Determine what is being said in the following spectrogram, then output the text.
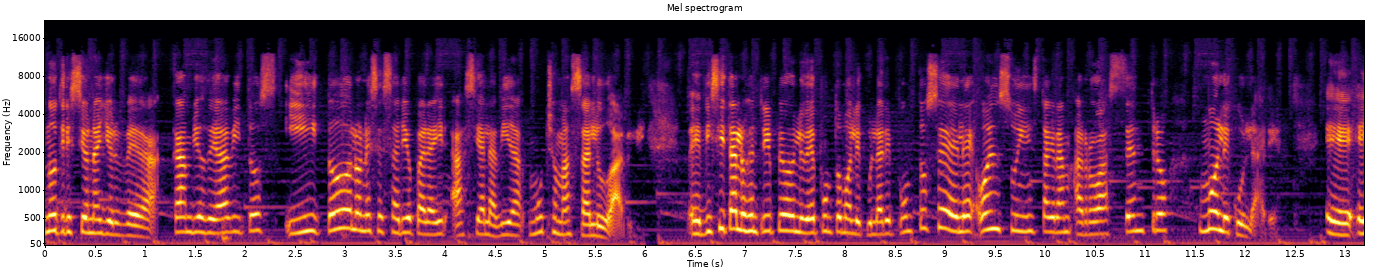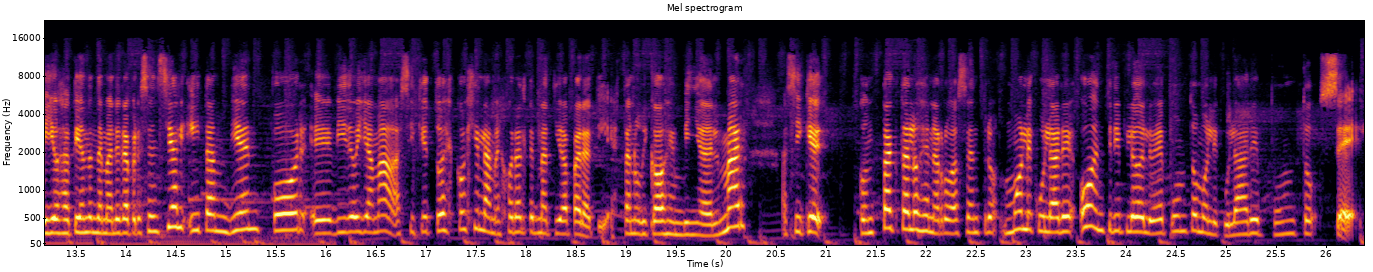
nutrición ayurveda, cambios de hábitos y todo lo necesario para ir hacia la vida mucho más saludable. Eh, visítalos en www.moleculares.cl o en su Instagram arroba Centro Moleculares. Eh, ellos atienden de manera presencial y también por eh, videollamada, así que tú escoges la mejor alternativa para ti. Están ubicados en Viña del Mar, así que contáctalos en arroba centro moleculares o en www.moleculares.cl.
